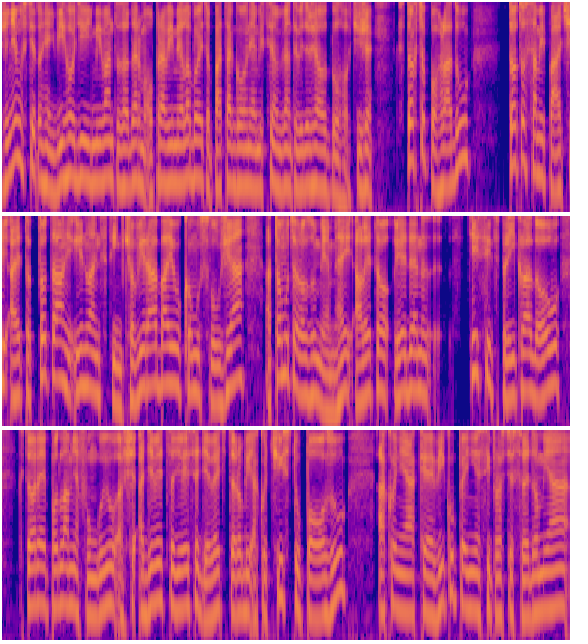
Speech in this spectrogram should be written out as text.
že nemusíte to hneď vyhodiť, my vám to zadarmo opravíme, lebo je to Patagónia, my chceme, aby vám to vydržalo dlho. Čiže z tohto pohľadu toto sa mi páči a je to totálne inline s tým, čo vyrábajú, komu slúžia a tomu to rozumiem, hej, ale je to jeden z tisíc príkladov, ktoré podľa mňa fungujú a, vš- a 999 to robí ako čistú pózu, ako nejaké vykúpenie si proste svedomia o,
